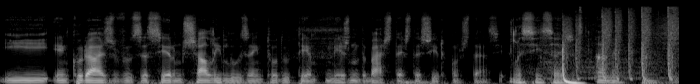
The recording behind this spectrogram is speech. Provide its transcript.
e encorajo-vos a sermos sal e luz em todo o tempo, mesmo debaixo destas circunstâncias. Assim seja. Amém.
